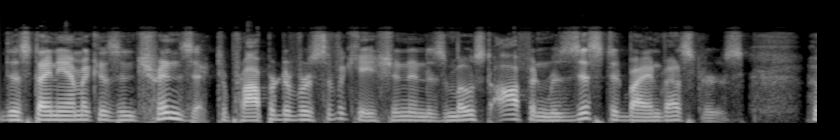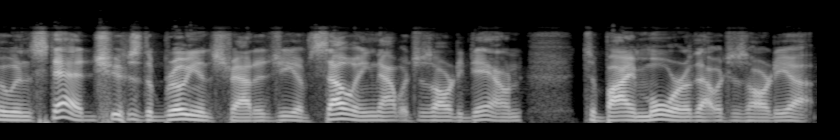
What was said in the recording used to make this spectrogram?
This dynamic is intrinsic to proper diversification and is most often resisted by investors who instead choose the brilliant strategy of selling that which is already down to buy more of that which is already up.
